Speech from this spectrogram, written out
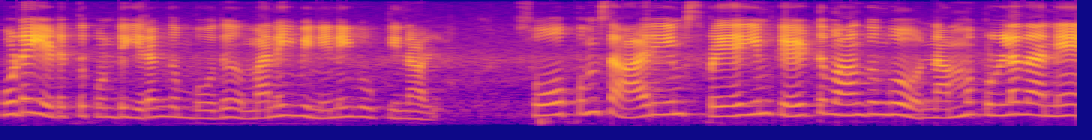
குடை எடுத்துக்கொண்டு இறங்கும்போது மனைவி நினைவூட்டினாள். சோப்பும் சாரியும் ஸ்ப்ரேயும் கேட்டு வாங்குங்கோ நம்ம புள்ளதானே?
